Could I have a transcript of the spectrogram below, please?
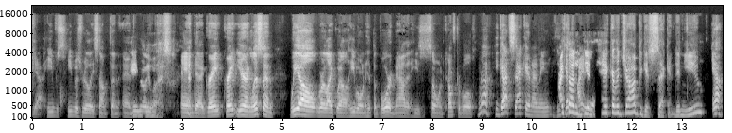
Yeah, he was. He was really something. And He really was. and uh, great, great year. And listen, we all were like, well, he won't hit the board now that he's so uncomfortable. No, he got second. I mean, he I thought he did a heck of a job to get second, didn't you? Yeah,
